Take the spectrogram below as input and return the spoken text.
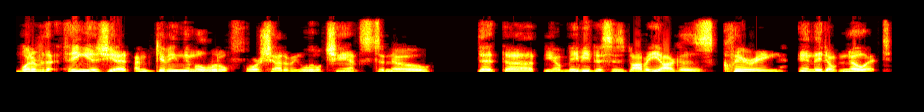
whatever that thing is yet, I'm giving them a little foreshadowing, a little chance to know that uh, you know maybe this is Baba Yaga's clearing, and they don't know it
